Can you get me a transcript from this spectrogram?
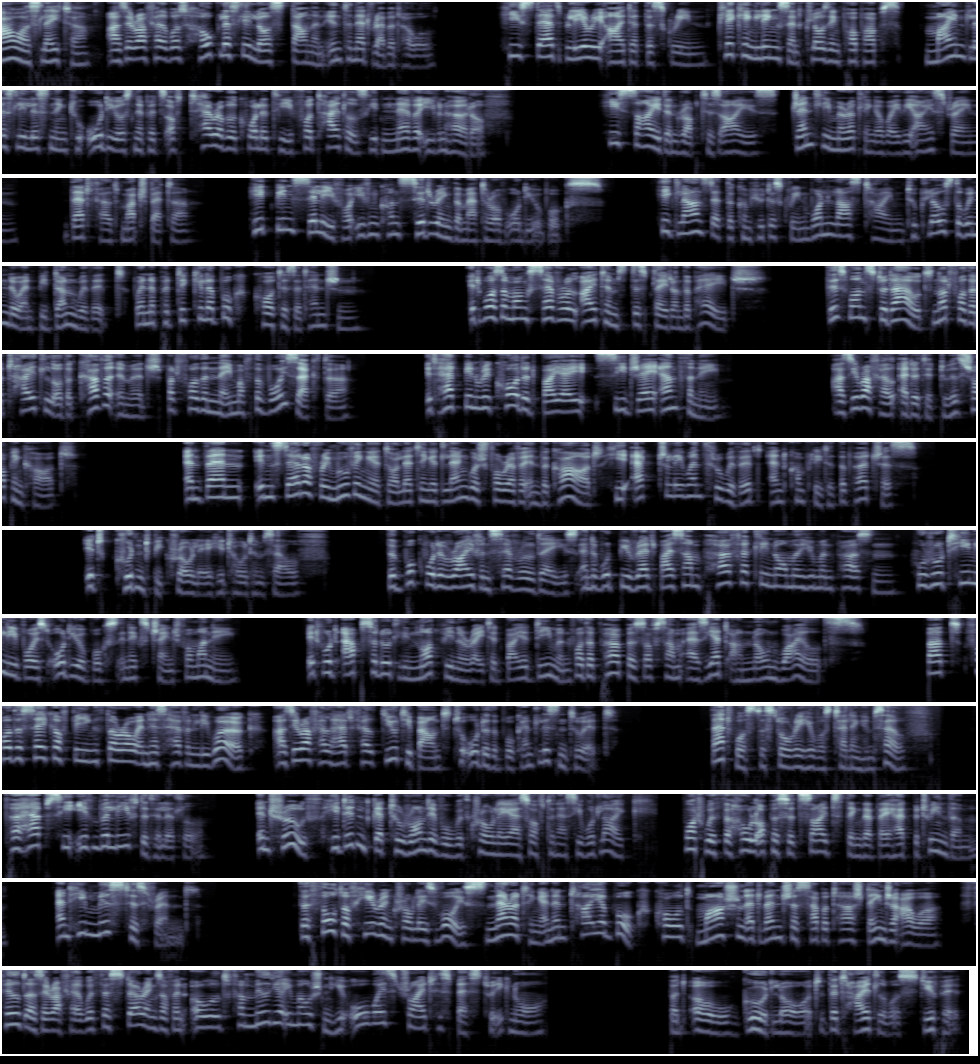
Hours later, Aziraphale was hopelessly lost down an internet rabbit hole. He stared bleary eyed at the screen, clicking links and closing pop ups, mindlessly listening to audio snippets of terrible quality for titles he'd never even heard of. He sighed and rubbed his eyes, gently miracling away the eye strain. That felt much better. He'd been silly for even considering the matter of audiobooks. He glanced at the computer screen one last time to close the window and be done with it when a particular book caught his attention. It was among several items displayed on the page. This one stood out not for the title or the cover image, but for the name of the voice actor. It had been recorded by a C.J. Anthony. Aziraphale added it to his shopping cart. And then, instead of removing it or letting it languish forever in the cart, he actually went through with it and completed the purchase. It couldn't be Crowley, he told himself. The book would arrive in several days, and it would be read by some perfectly normal human person who routinely voiced audiobooks in exchange for money. It would absolutely not be narrated by a demon for the purpose of some as yet unknown wiles. But for the sake of being thorough in his heavenly work, Aziraphale had felt duty bound to order the book and listen to it. That was the story he was telling himself. Perhaps he even believed it a little. In truth, he didn't get to rendezvous with Crowley as often as he would like. What with the whole opposite sides thing that they had between them. And he missed his friend. The thought of hearing Crowley's voice narrating an entire book called Martian Adventure Sabotage Danger Hour filled Aziraphale with the stirrings of an old, familiar emotion he always tried his best to ignore. But oh, good lord, the title was stupid.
